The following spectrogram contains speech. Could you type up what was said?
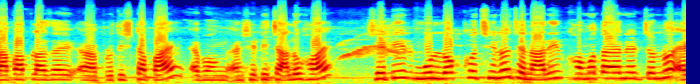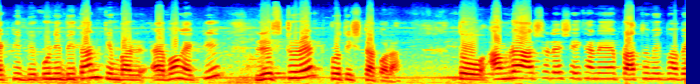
রাপা প্লাজায় প্রতিষ্ঠা পায় এবং সেটি চালু হয়, সেটির মূল লক্ষ্য ছিল যে নারীর ক্ষমতায়নের জন্য একটি বিপণী বিতান কিংবা, এবং একটি রেস্টুরেন্ট প্রতিষ্ঠা করা। তো আমরা আসলে সেখানে প্রাথমিকভাবে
